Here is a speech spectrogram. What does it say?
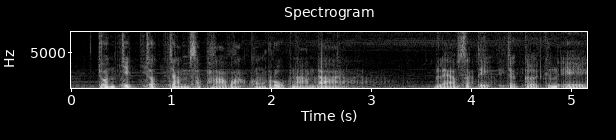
ๆจนจิตจดจำสภาวะของรูปนามได้ แล้วสติจะเกิดขึ้นเอง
